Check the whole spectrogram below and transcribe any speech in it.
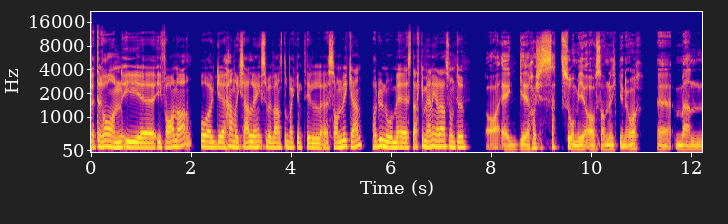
veteranen i, eh, i Fana, og Henrik Kjelling, som er venstrebekken til eh, Sandviken. Har du noe med sterke meninger der, Sontu? Ja, jeg eh, har ikke sett så mye av Sandviken i år, men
